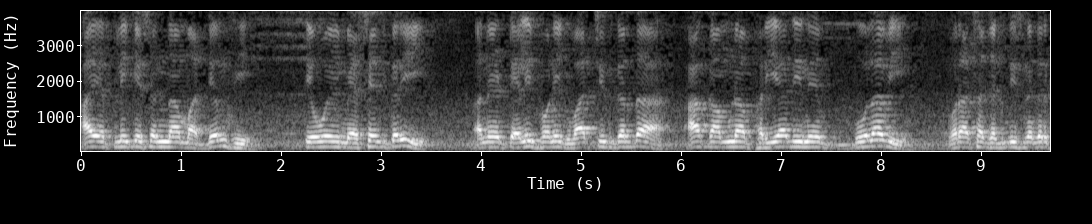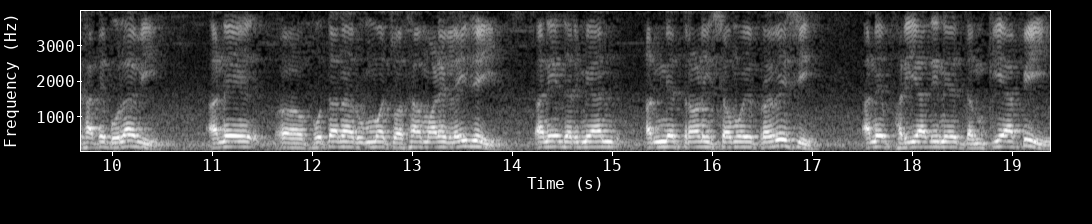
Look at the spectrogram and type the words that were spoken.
આ એપ્લિકેશનના માધ્યમથી તેઓએ મેસેજ કરી અને ટેલિફોનિક વાતચીત કરતાં આ કામના ફરિયાદીને બોલાવી, વરાછા જગદીશનગર ખાતે બોલાવી અને પોતાના રૂમમાં ચોથા માળે લઈ જઈ અને એ દરમિયાન અન્ય ત્રણ ઈસમોએ પ્રવેશી અને ફરિયાદીને ધમકી આપી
